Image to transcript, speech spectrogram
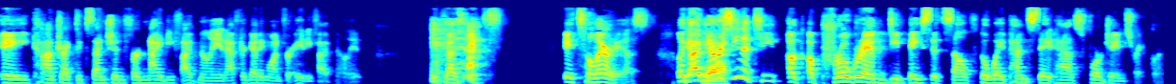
a contract extension for 95 million after getting one for 85 million because it's it's hilarious. Like I've yeah. never seen a team a, a, program debase itself the way Penn State has for James Franklin.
